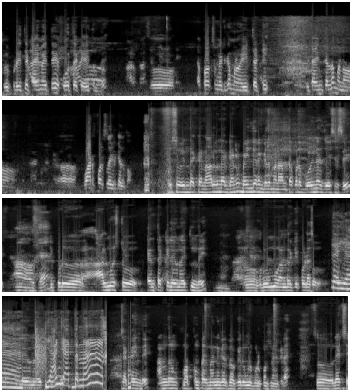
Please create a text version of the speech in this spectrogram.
సో ఇప్పుడైతే టైం అయితే ఫోర్ థర్టీ అవుతుంది. సో అప్రాక్సిమేట్గా మనం ఎయిట్ థర్టీ ఈ టైం కల్లా మనం వాటర్ ఫాల్స్ దగ్గరికి వెళ్తాం. సో ఇందాక నాలుగున్నర గంటలకు బయలుదేరాం కదా మనం అంతా కూడా భోజనాలు చేసేసి. ఓకే. ఇప్పుడు ఆల్మోస్ట్ టెన్ థర్టీ లెవెన్ అవుతుంది. రూమ్ అందరికి కూడా చెక్ అయింది. అందరం మొత్తం పది మంది కలిపి ఒకే రూమ్లో పడుకుంటున్నాం ఇక్కడ. సో లెట్స్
